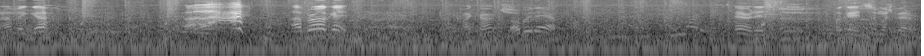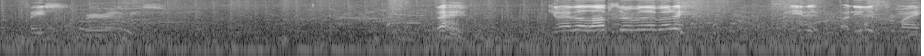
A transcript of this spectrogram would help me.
Let me go. Ah! I broke it. My I crouched? Over there. There it is. Okay, it's so much better. Face rear enemies. Hey! Can I have that lobster over there, buddy? I need it. I need it for my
